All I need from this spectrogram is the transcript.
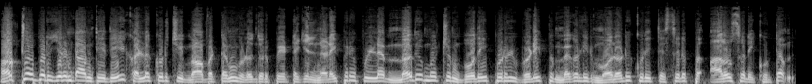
அக்டோபர் இரண்டாம் தேதி கள்ளக்குறிச்சி மாவட்டம் உளுந்தூர்பேட்டையில் நடைபெறவுள்ள மது மற்றும் போதைப்பொருள் ஒழிப்பு மகளிர் மாநாடு குறித்த சிறப்பு ஆலோசனைக் கூட்டம்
